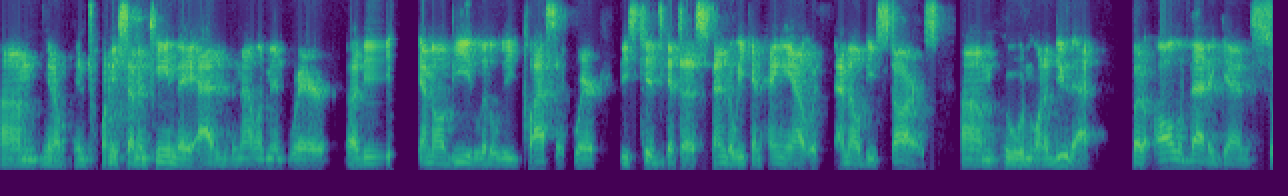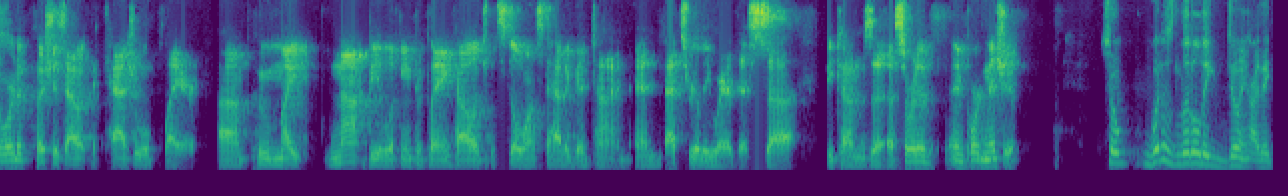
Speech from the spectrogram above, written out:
Um, you know, in 2017 they added an element where uh, the MLB Little League Classic, where these kids get to spend a weekend hanging out with MLB stars um, who wouldn't want to do that. But all of that, again, sort of pushes out the casual player um, who might not be looking to play in college but still wants to have a good time. And that's really where this uh, becomes a, a sort of important issue. So, what is Little League doing? Are they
